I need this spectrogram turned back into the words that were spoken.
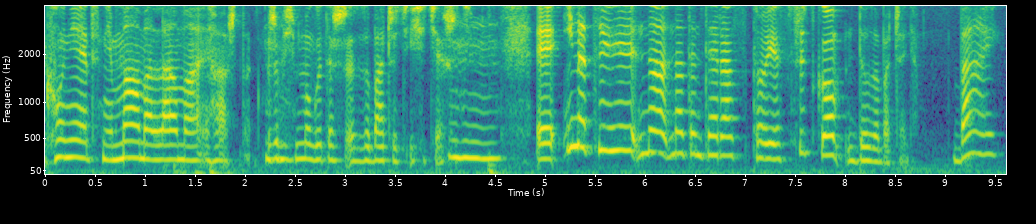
koniecznie mama, lama, hashtag. żebyśmy mogły też zobaczyć i się cieszyć. Mhm. E, I na, ty, na, na ten teraz to jest wszystko. Do zobaczenia. Bye!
